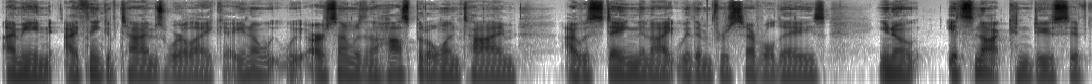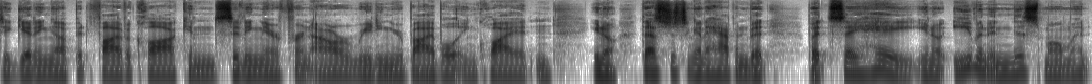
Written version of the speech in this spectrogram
I mean, I think of times where like you know, we, our son was in the hospital one time. I was staying the night with him for several days. You know, it's not conducive to getting up at five o'clock and sitting there for an hour reading your Bible in quiet, and you know that's just going to happen. But but say, hey, you know, even in this moment,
